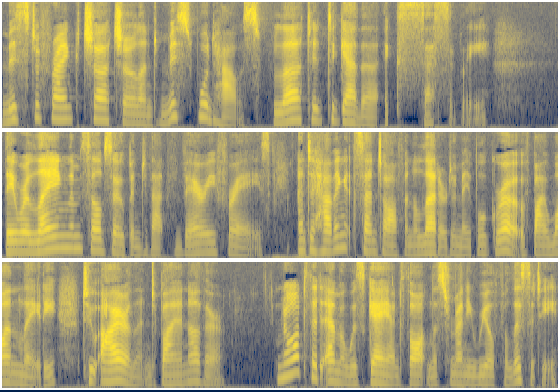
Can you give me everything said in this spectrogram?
Mr. Frank Churchill and Miss Woodhouse flirted together excessively. They were laying themselves open to that very phrase, and to having it sent off in a letter to Maple Grove by one lady, to Ireland by another. Not that Emma was gay and thoughtless from any real felicity;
